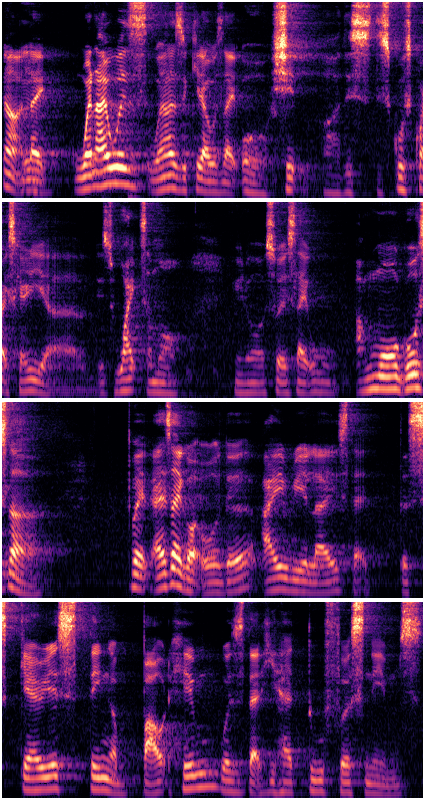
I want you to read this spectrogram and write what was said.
Now like when I was when I was a kid I was like oh shit uh, this this ghost quite scary uh it's white some more you know so it's like oh more ghost lah. But as I got older I realized that the scariest thing about him was that he had two first names.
